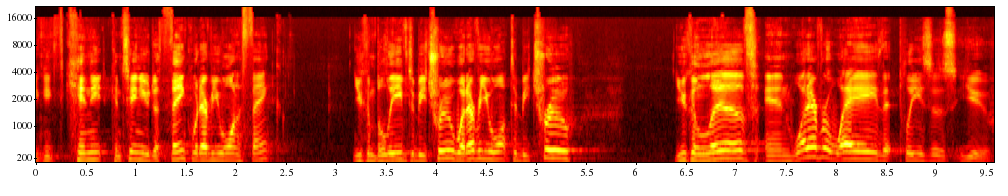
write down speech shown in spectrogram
You can continue to think whatever you want to think. You can believe to be true whatever you want to be true. You can live in whatever way that pleases you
